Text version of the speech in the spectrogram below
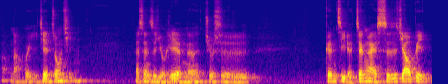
啊？那会一见钟情，那甚至有些人呢，就是跟自己的真爱失之交臂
